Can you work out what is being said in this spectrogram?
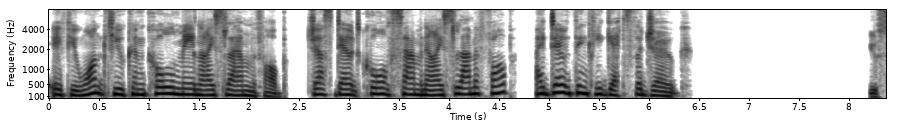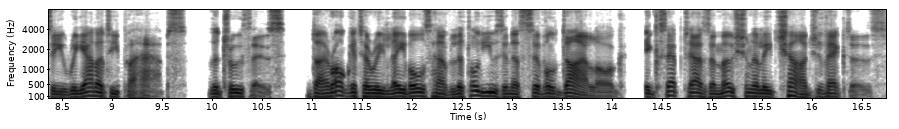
If you want you can call me an Islamophobe. Just don't call Sam an Islamophobe. I don't think he gets the joke. You see reality perhaps. The truth is, derogatory labels have little use in a civil dialogue, except as emotionally charged vectors.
